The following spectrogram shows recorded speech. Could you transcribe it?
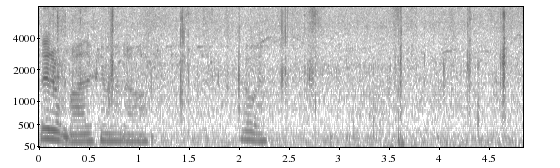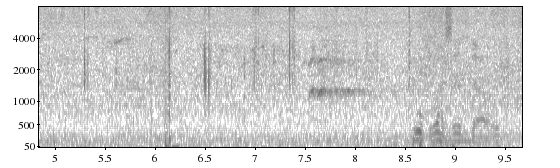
They don't bother him at all. Oh well. Was a dog?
